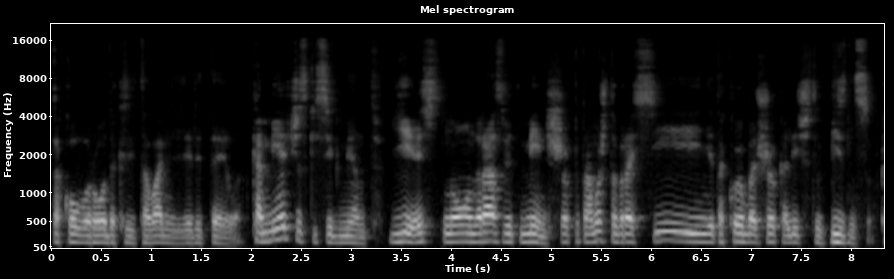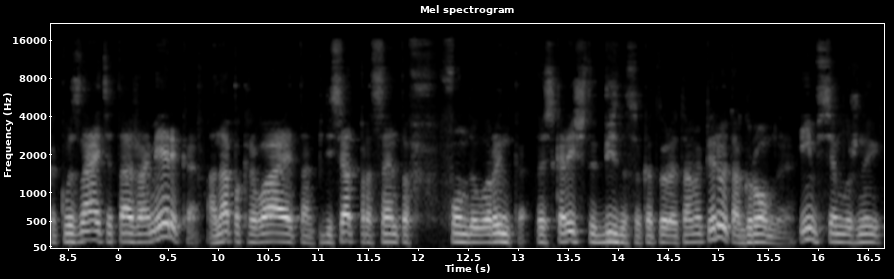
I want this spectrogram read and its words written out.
такого рода кредитование для ритейла. Коммерческий сегмент есть, но он развит меньше, потому что в России не такое большое количество бизнесов. Как вы знаете, та же Америка, она покрывает там 50% процентов фондового рынка. То есть количество бизнесов, которые там оперируют, огромное. Им всем нужны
